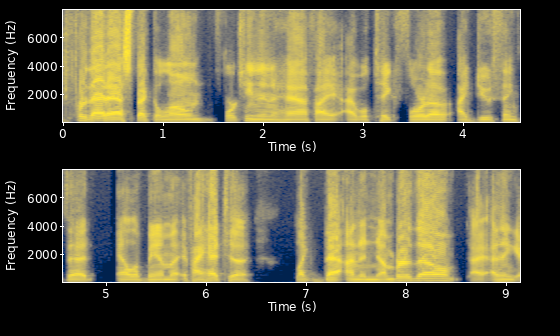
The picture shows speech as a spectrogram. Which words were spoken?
for that aspect alone, 14 and a half, I, I will take Florida. I do think that Alabama, if I had to like bet on a number though, I, I, think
